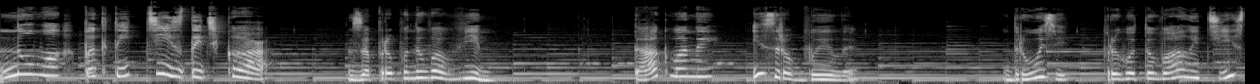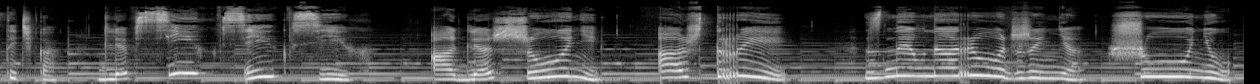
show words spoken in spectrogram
Нумо пекти тістечка. запропонував він. Так вони і зробили. Друзі приготували тістечка для всіх, всіх, всіх, а для Шоні аж три. З днем народження, Шуню.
